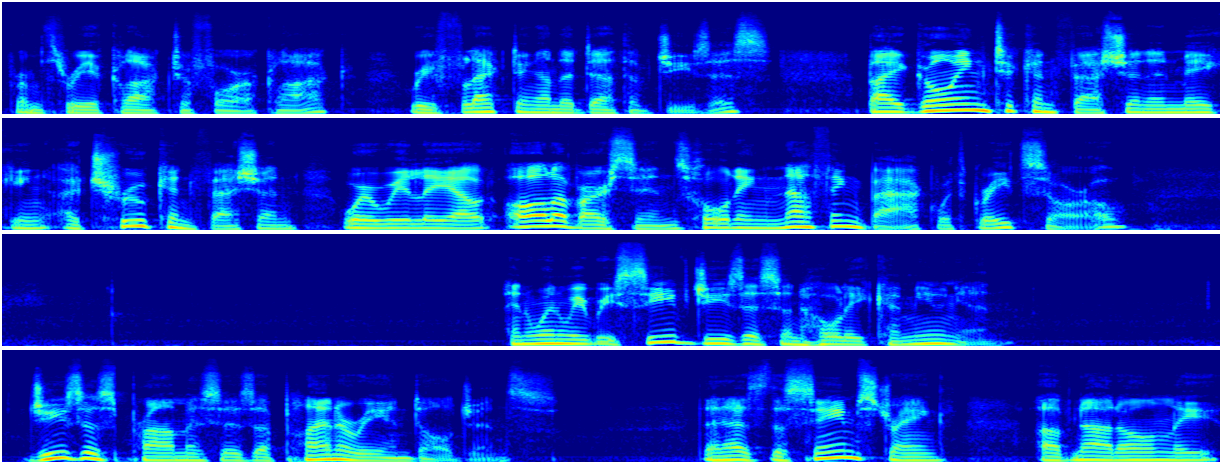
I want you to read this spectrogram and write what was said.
from 3 o'clock to 4 o'clock, reflecting on the death of Jesus, by going to confession and making a true confession where we lay out all of our sins, holding nothing back with great sorrow. And when we receive Jesus in Holy Communion, Jesus promises a plenary indulgence that has the same strength of not only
